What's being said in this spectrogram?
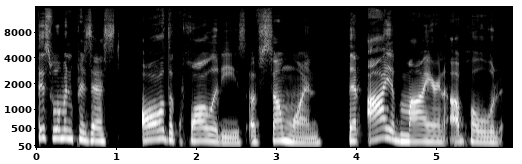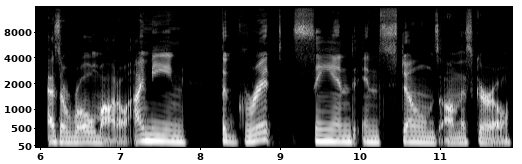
This woman possessed all the qualities of someone that I admire and uphold as a role model. I mean, the grit, sand, and stones on this girl.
